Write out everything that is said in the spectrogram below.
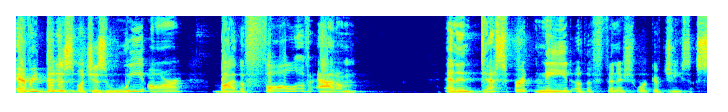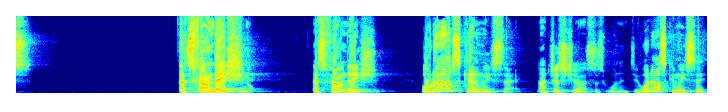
every bit as much as we are by the fall of Adam and in desperate need of the finished work of Jesus. That's foundational. That's foundational. What else can we say? Not just Genesis 1 and 2. What else can we say?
